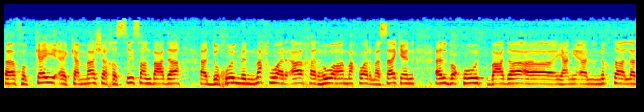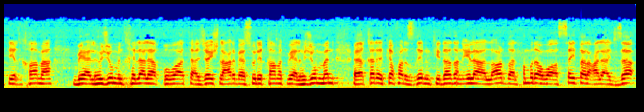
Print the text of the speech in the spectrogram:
فكي كماشة خصيصا بعد الدخول من محور آخر هو محور مساكن البحوث بعد يعني النقطة التي قام بالهجوم من خلال قوات الجيش العربي السوري. قامت بالهجوم من قرية كفر صغير امتدادا إلى الأرض الحمراء والسيطرة على أجزاء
